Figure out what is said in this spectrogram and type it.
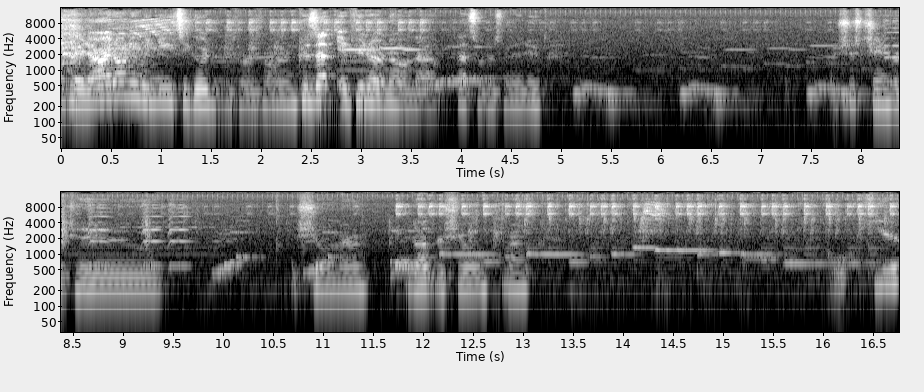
Okay, now I don't even need to go to the first farm because that if you don't know that that's what it's gonna do. Let's just change her to the shield. Go here.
